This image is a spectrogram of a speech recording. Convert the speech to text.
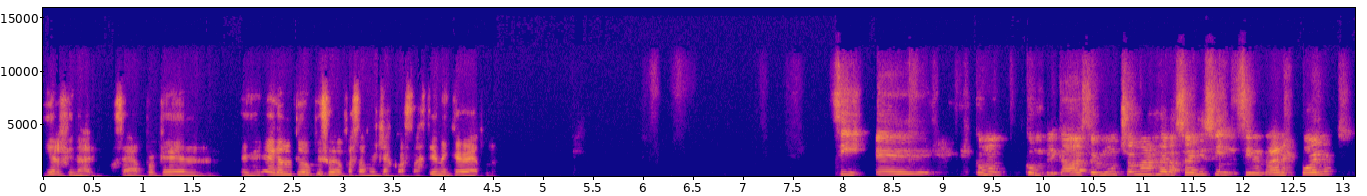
y el final. O sea, porque el, en, el último episodio pasan muchas cosas, tienen que verlo. sí, eh, es como complicado hacer mucho más de la serie sin, sin, entrar en spoilers,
